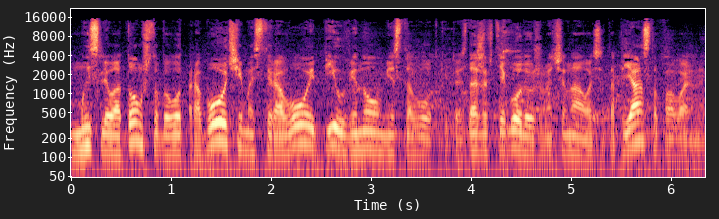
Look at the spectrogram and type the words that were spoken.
мыслил о том, чтобы вот рабочий, мастеровой пил вино вместо водки. То есть даже в те годы уже начиналось это пьянство повальное.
